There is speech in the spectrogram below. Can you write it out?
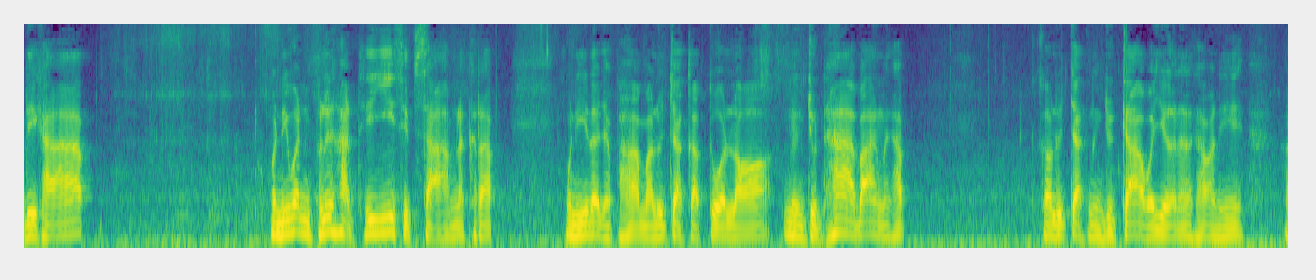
สดีครับ วันนี้วันพฤหัสที่ 23 นะครับ วันนี้เราจะพามารู้จักกับตัวล้อ 1.5 บ้างนะครับ ก็รู้จัก 1.9ไว้เยอะนะครับ อันนี้เอา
